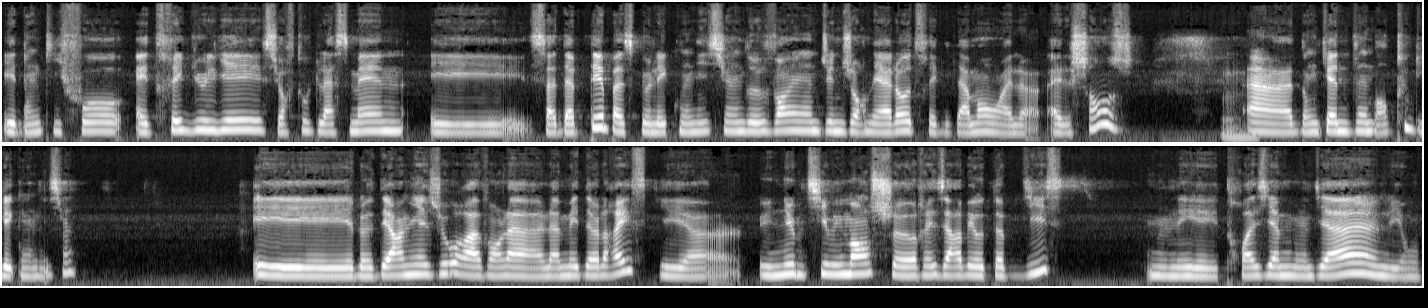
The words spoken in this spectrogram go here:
Et donc, il faut être régulier sur toute la semaine et s'adapter parce que les conditions de vent d'une journée à l'autre, évidemment, elles, elles changent. Mhm. Euh, donc, elles vont dans toutes les conditions. Et le dernier jour avant la, la medal race, qui est euh, une ultime manche réservée au top 10, on est troisième mondial et on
